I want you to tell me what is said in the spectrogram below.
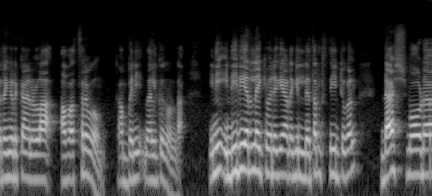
തിരഞ്ഞെടുക്കാനുള്ള അവസരവും കമ്പനി നൽകുന്നുണ്ട്. ഇനി ഇന്റീരിയറിലേക്ക് വരികയാണെങ്കിൽ ലെതർ സീറ്റുകൾ ഡാഷ് ബോർഡ്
